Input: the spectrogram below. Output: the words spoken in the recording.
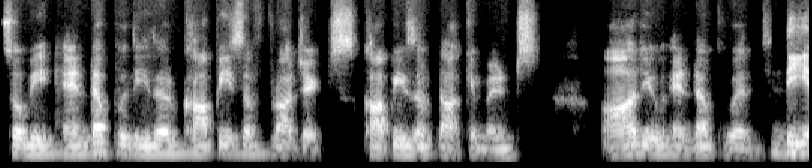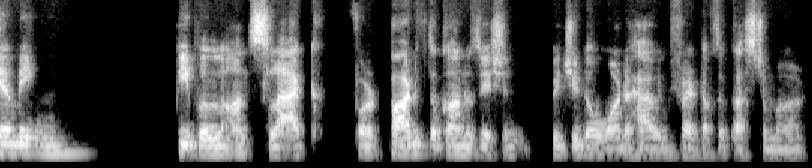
So we end up with either copies of projects, copies of documents, or you end up with DMing people on Slack for part of the conversation which you don't want to have in front of the customer.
